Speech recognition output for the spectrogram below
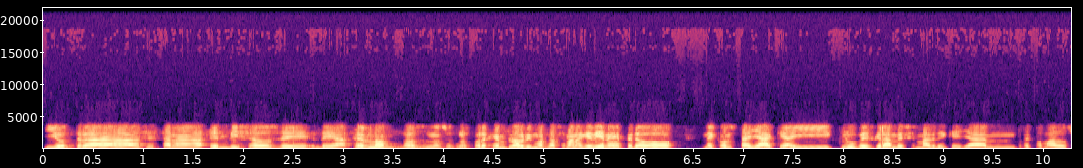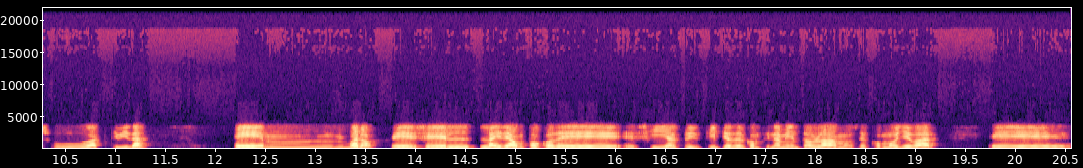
y otras están en visos de, hacerlo, ¿no? Nosotros, por ejemplo, abrimos la semana que viene, pero me consta ya que hay clubes grandes en Madrid que ya han retomado su actividad. Eh, bueno, es el- la idea un poco de eh, si al principio del confinamiento hablábamos de cómo llevar eh,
